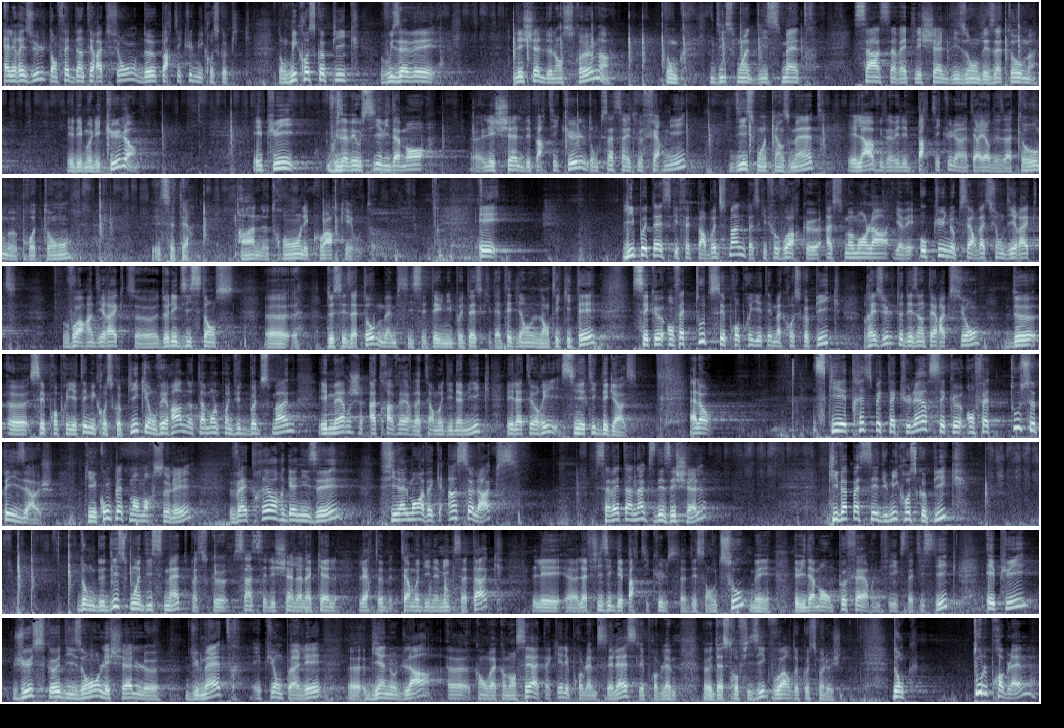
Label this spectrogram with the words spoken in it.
elles résultent en fait d'interactions de particules microscopiques. Donc microscopique, vous avez l'échelle de Landström, donc 10 moins 10 mètres, ça, ça va être l'échelle, disons, des atomes et des molécules. Et puis, vous avez aussi évidemment euh, l'échelle des particules, donc ça, ça va être le Fermi, 10 moins 15 mètres. Et là, vous avez les particules à l'intérieur des atomes, protons, etc. Un, neutrons, les quarks et autres. Et l'hypothèse qui est faite par Boltzmann, parce qu'il faut voir qu'à ce moment-là, il n'y avait aucune observation directe, voire indirecte, euh, de l'existence euh, de ces atomes, même si c'était une hypothèse qui datait de l'Antiquité, c'est que en fait toutes ces propriétés macroscopiques résultent des interactions de euh, ces propriétés microscopiques et on verra notamment le point de vue de Boltzmann émerge à travers la thermodynamique et la théorie cinétique des gaz. Alors, ce qui est très spectaculaire, c'est que en fait tout ce paysage qui est complètement morcelé va être réorganisé finalement avec un seul axe. Ça va être un axe des échelles qui va passer du microscopique, donc de 10 moins 10 mètres, parce que ça c'est l'échelle à laquelle l'air thermodynamique s'attaque, euh, la physique des particules, ça descend au-dessous, mais évidemment, on peut faire une physique statistique. Et puis, jusque, disons, l'échelle du mètre, et puis on peut aller euh, bien au-delà euh, quand on va commencer à attaquer les problèmes célestes, les problèmes euh, d'astrophysique, voire de cosmologie. Donc, tout le problème,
